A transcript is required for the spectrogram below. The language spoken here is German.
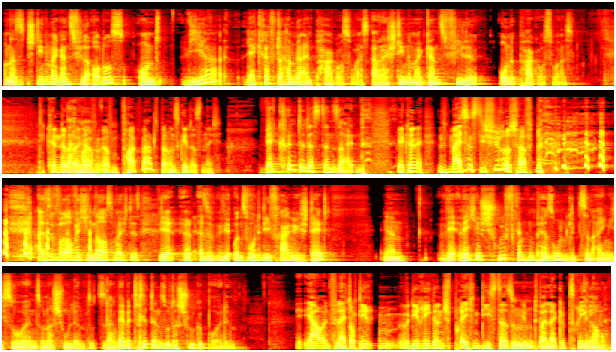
Und da stehen immer ganz viele Autos und wir Lehrkräfte haben ja einen Parkausweis, aber da stehen immer ganz viele ohne Parkausweis. Die können dabei mal, auf, auf dem Parkplatz? Bei uns geht das nicht. Wer könnte das denn sein? Wir können meistens die Schülerschaft. also worauf ich hinaus möchte ist, wir, also wir, uns wurde die Frage gestellt, ja. Ähm, welche schulfremden Personen gibt es denn eigentlich so in so einer Schule sozusagen? Wer betritt denn so das Schulgebäude? Ja, und vielleicht auch die, über die Regeln sprechen, die es da so mhm. gibt, weil da gibt's Regeln. Genau.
